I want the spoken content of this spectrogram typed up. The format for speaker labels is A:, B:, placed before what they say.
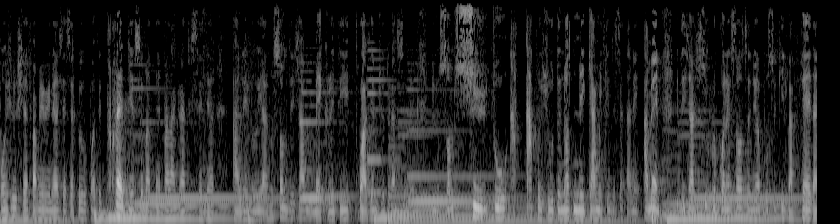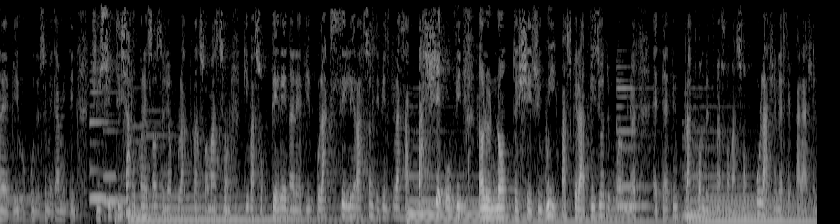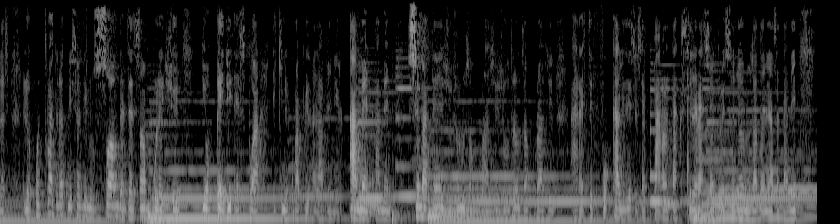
A: Bonjour, chers familles réunies. J'espère que vous portez très bien ce matin par la grâce du Seigneur. Alléluia. Nous sommes déjà mercredi, troisième jour de la semaine. Et nous sommes surtout à quatre jours de notre méga meeting de cette année. Amen. Et déjà, je suis reconnaissant, Seigneur, pour ce qu'il va faire dans les vies au cours de ce méga meeting. Je suis déjà reconnaissant, Seigneur, pour la transformation qui va s'opérer dans les vies, pour l'accélération divine qui va s'attacher aux vies dans le nom de Jésus. Oui, parce que la vision de moi est d'être une plateforme de transformation pour la jeunesse et pas la jeunesse. le point 3 de notre mission dit nous sommes des exemples pour les jeunes qui ont perdu espoir qui ne croient plus à l'avenir. Amen, amen. Ce matin, je veux nous encourager, je voudrais nous encourager à rester focalisés sur cette parole d'accélération que le Seigneur nous a donnée en cette année.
